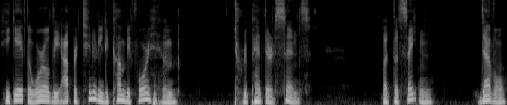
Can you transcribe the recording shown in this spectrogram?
He gave the world the opportunity to come before Him to repent their sins. But the Satan, devil,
